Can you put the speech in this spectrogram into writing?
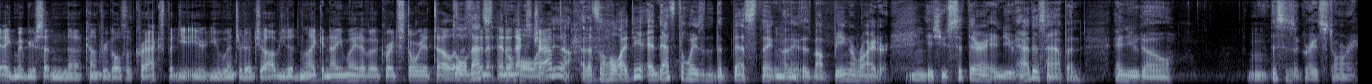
yeah, maybe you're setting uh, concrete goals with cracks, but you, you you entered a job you didn't like, and now you might have a great story to tell. Well, in, that's a, in the a next whole chapter. idea. That's the whole idea, and that's the always the best thing I think Mm-hmm. is about being a writer is you sit there and you had this happen, and you go. "This is a great story,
